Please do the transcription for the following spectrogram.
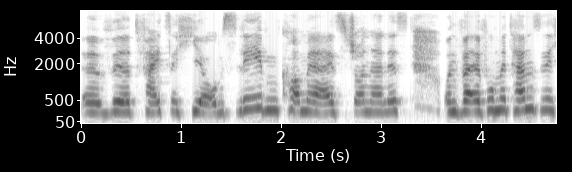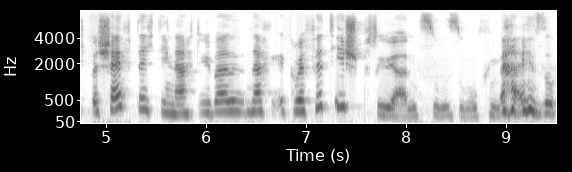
äh, wird, falls ich hier ums Leben komme als Journalist. Und womit haben sie sich beschäftigt die Nacht über? Nach Graffiti-Sprühern zu suchen. Also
